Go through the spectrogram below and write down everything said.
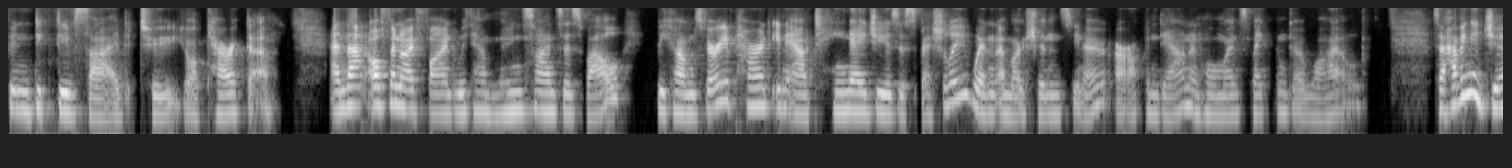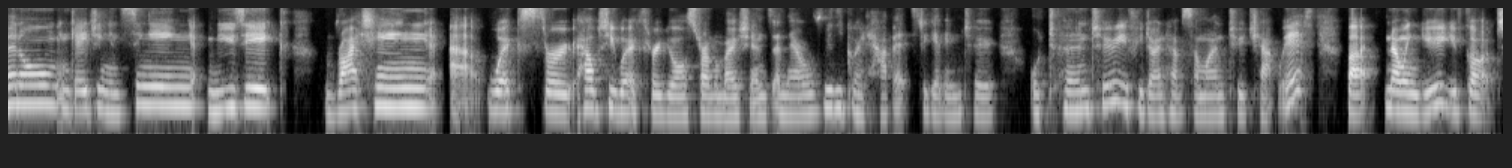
vindictive side to your character. And that often I find with our moon signs as well becomes very apparent in our teenage years, especially when emotions, you know, are up and down and hormones make them go wild. So having a journal, engaging in singing, music, writing uh, works through helps you work through your strong emotions and they're all really great habits to get into or turn to if you don't have someone to chat with. But knowing you you've got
